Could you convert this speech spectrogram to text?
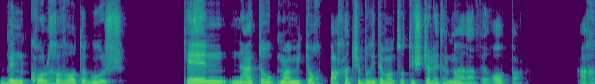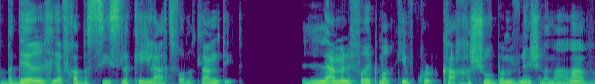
בין כל חברות הגוש. כן, נאט"ו הוקמה מתוך פחד שברית המועצות תשתלט על מערב אירופה. אך בדרך היא הפכה בסיס לקהילה הצפון אטלנטית. למה לפרק מרכיב כל כך חשוב במבנה של המערב?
